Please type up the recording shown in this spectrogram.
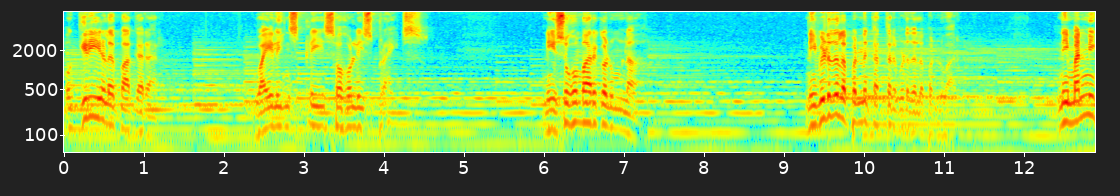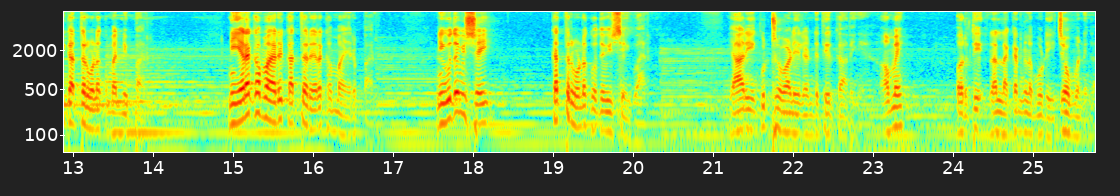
உன் கிரியலை பார்க்குறார். வைலிங்ஸ் ப்ளீஸ் ஹோலி ஸ்ப்ரைட்ஸ் நீ சுகமாக இருக்கணும்னா நீ விடுதலை பண்ணு கத்தர் விடுதலை பண்ணுவார். நீ மன்னி கத்தர் உனக்கு மன்னிப்பார். நீ இறக்கமா இரு கத்தர் இறக்கமா இருப்பார். நீ உதவி செய் கத்தர் உனக்கு உதவி செய்வார். யாரையும் குற்றவாளியில் ரெண்டு தீர்க்காதீங்க. ஆமே ஒரு தீ நல்ல கண்களை மூடி ஜோம் பண்ணுங்க.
